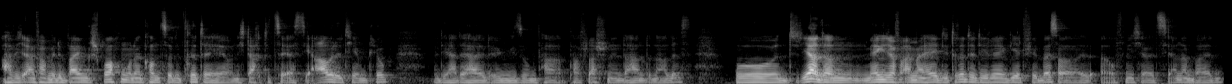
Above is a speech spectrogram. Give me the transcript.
habe ich einfach mit den beiden gesprochen und dann kommt so eine dritte her. Und ich dachte zuerst, die arbeitet hier im Club, weil die hatte halt irgendwie so ein paar, paar Flaschen in der Hand und alles. Und ja, dann merke ich auf einmal, hey, die dritte, die reagiert viel besser auf mich als die anderen beiden.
